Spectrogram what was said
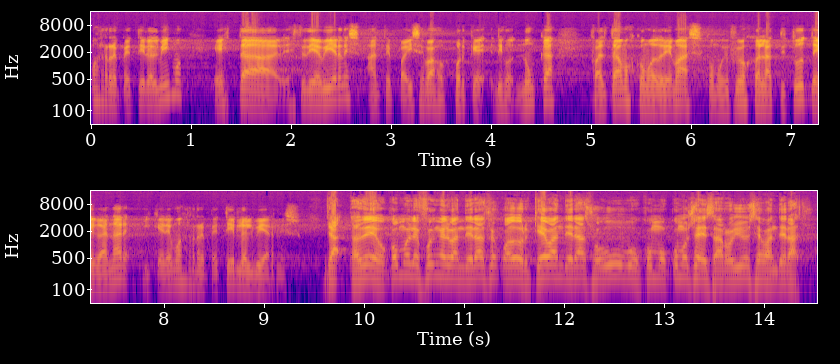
repetir el mismo esta, este día viernes ante Países Bajos, porque dijo, nunca faltamos como demás, como que fuimos con la actitud de ganar y queremos repetirlo el viernes. Ya, Tadeo, ¿cómo le fue en el banderazo Ecuador? ¿Qué banderazo hubo? ¿Cómo, cómo se desarrolló ese banderazo?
